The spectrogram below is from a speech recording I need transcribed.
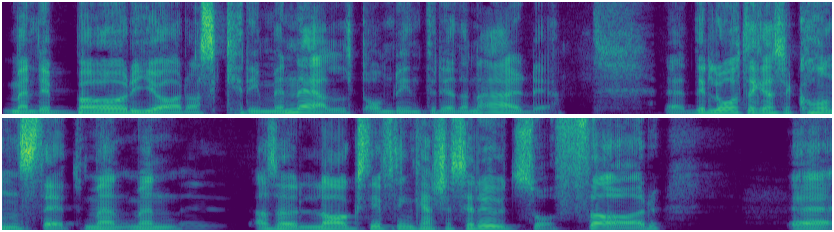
Men det bör göras kriminellt om det inte redan är det. Eh, det låter kanske konstigt, men, men alltså, lagstiftningen kanske ser ut så. För eh,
